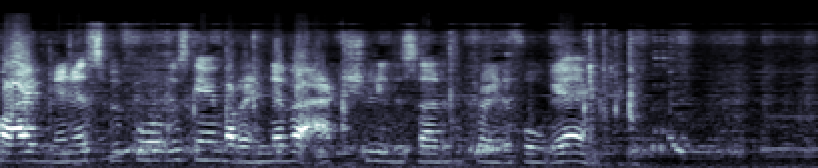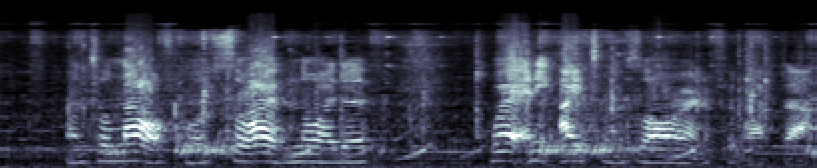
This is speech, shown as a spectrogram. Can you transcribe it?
five minutes before this game, but I never actually decided to play the full game. Until now, of course, so I have no idea where any items are or anything like that.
